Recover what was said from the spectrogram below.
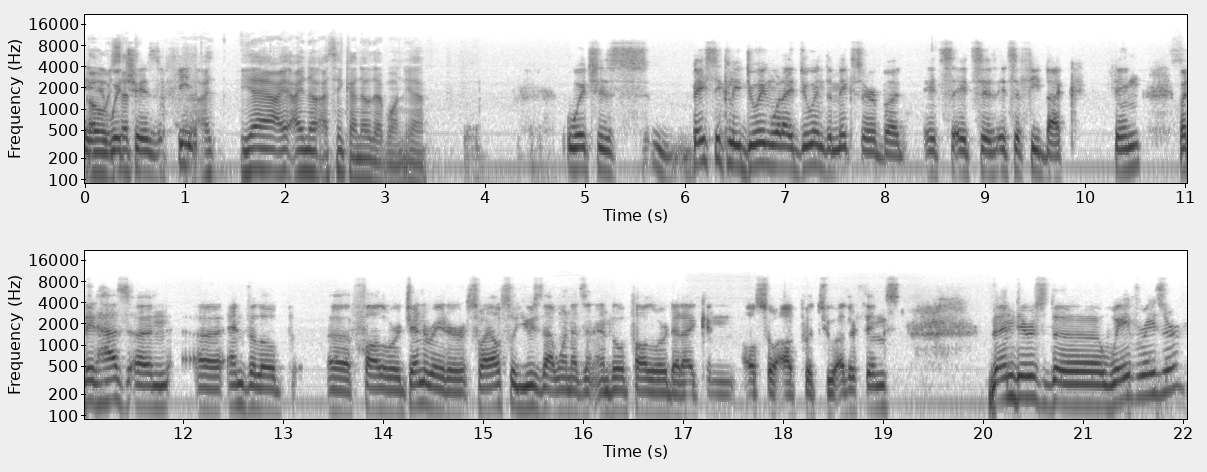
uh, Oh, is which that- is a feed, I, yeah, I, I know. I think I know that one. Yeah. which is basically doing what I do in the mixer, but it's it's a, it's a feedback thing. But it has an uh, envelope uh, follower generator, so I also use that one as an envelope follower that I can also output to other things. Then there's the Waverazor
